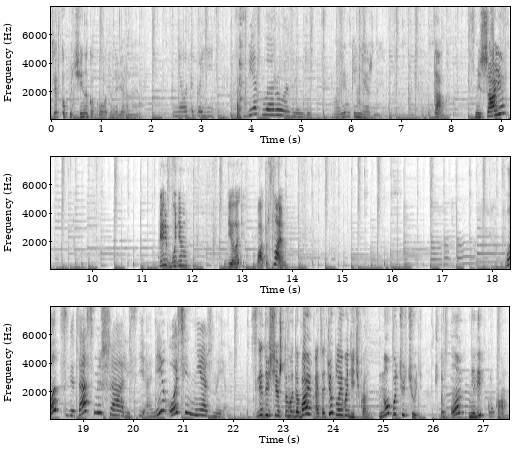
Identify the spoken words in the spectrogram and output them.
Цвет капучино какого-то, наверное. У меня вот такой светло-розовенький. Малинки нежный. Так, смешали. Теперь будем делать баттер слайм. Вот цвета смешались, и они очень нежные. Следующее, что мы добавим, это теплая водичка, но по чуть-чуть, чтобы он не лип к рукам.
